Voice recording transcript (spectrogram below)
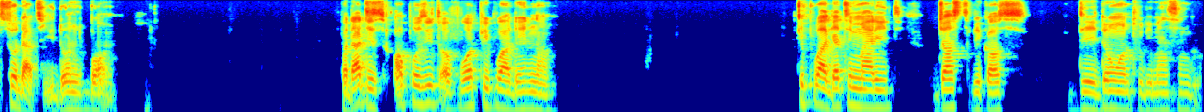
so that you don't burn. But that is opposite of what people are doing now. People are getting married just because they don't want to remain single.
